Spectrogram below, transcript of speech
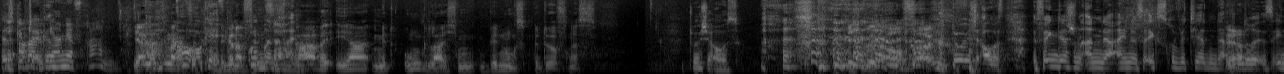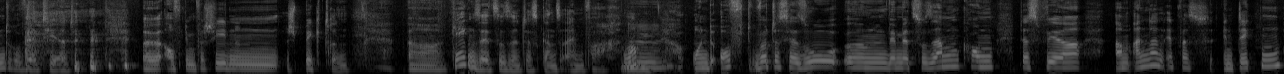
Es gibt Aber ja wir ganz- haben ja Fragen. Ja, lass mal Oh, okay. genau, finden sich. Paare eher mit ungleichem Bindungsbedürfnis? Durchaus. Ich würde auch sagen. Durchaus. Es fängt ja schon an, der eine ist extrovertiert und der Ja. andere ist introvertiert. äh, auf den verschiedenen Spektren. Äh, Gegensätze sind das ganz einfach. Ne? Und oft wird es ja so, ähm, wenn wir zusammenkommen, dass wir am anderen etwas entdecken,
